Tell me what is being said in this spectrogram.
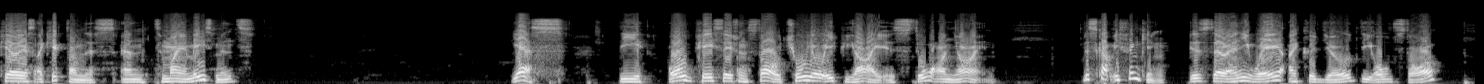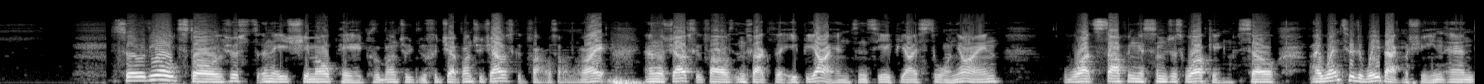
curious, I clicked on this, and to my amazement, yes, the old PlayStation Store Chihiro API is still online. This got me thinking, is there any way I could load the old store? So the old store is just an HTML page with a bunch of with a bunch of JavaScript files on, right? And those JavaScript files interact with the API, and since the API is still online, what's stopping us from just working? So I went to the Wayback Machine and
